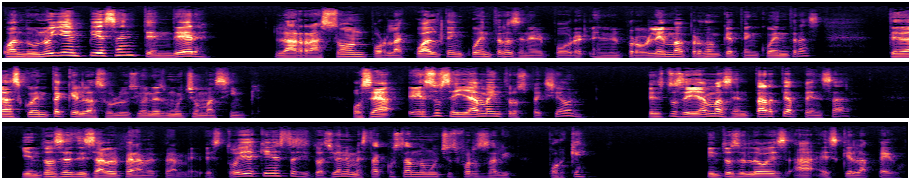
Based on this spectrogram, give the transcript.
Cuando uno ya empieza a entender la razón por la cual te encuentras en el, en el problema, perdón, que te encuentras, te das cuenta que la solución es mucho más simple. O sea, eso se llama introspección. Esto se llama sentarte a pensar. Y entonces dices, a ver, espérame, espérame, estoy aquí en esta situación y me está costando mucho esfuerzo salir. ¿Por qué? Y entonces luego dices, ah, es que el apego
